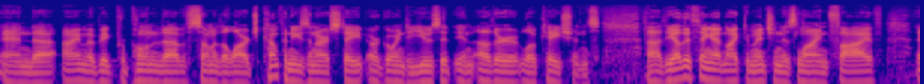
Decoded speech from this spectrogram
and uh, I'm a big proponent of some of the large companies in our state are going to use it in other locations. Uh, the other thing I'd like to mention is Line 5. Uh,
